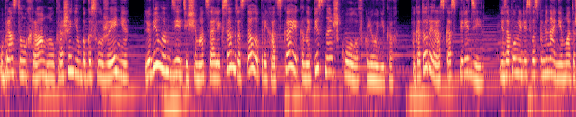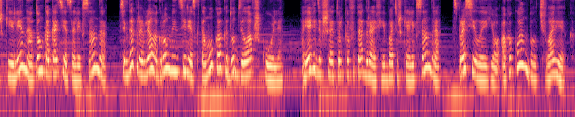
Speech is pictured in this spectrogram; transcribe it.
убранством храма, украшением богослужения, любимым детищем отца Александра стала приходская иконописная школа в Клёниках, о которой рассказ впереди – мне запомнились воспоминания матушки Елены о том, как отец Александр всегда проявлял огромный интерес к тому, как идут дела в школе. А я, видевшая только фотографии батюшки Александра, спросила ее, а какой он был человек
